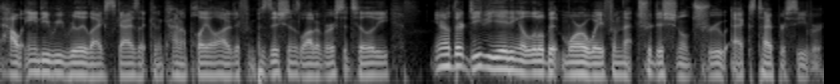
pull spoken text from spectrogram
how Andy Reid really likes guys that can kind of play a lot of different positions, a lot of versatility. You know, they're deviating a little bit more away from that traditional true X type receiver.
